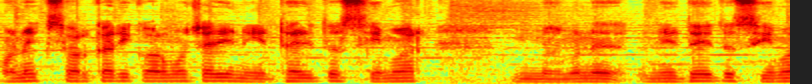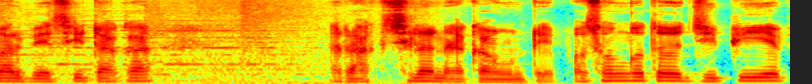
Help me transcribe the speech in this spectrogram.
অনেক সরকারি কর্মচারী নির্ধারিত সীমার মানে নির্ধারিত সীমার বেশি টাকা রাখছিলেন অ্যাকাউন্টে। প্রসঙ্গত জিপিএফ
